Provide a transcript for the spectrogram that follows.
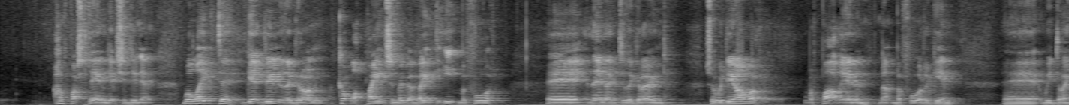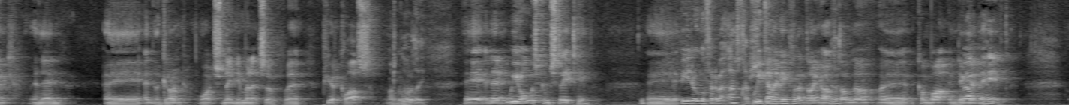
half past ten gets you down there. We like to get down to the ground, a couple of pints and maybe a bite to eat before, uh, and then into the ground. So we do our we're partying and that before the game. Uh, we drink and then uh, into the ground, watch ninety minutes of uh, pure class. Arbroath. Lovely. Uh, and then we always come straight home. Uh, But you don't go for a bit after. we done again for a drink after, no. Uh, come back and Well get behaved.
